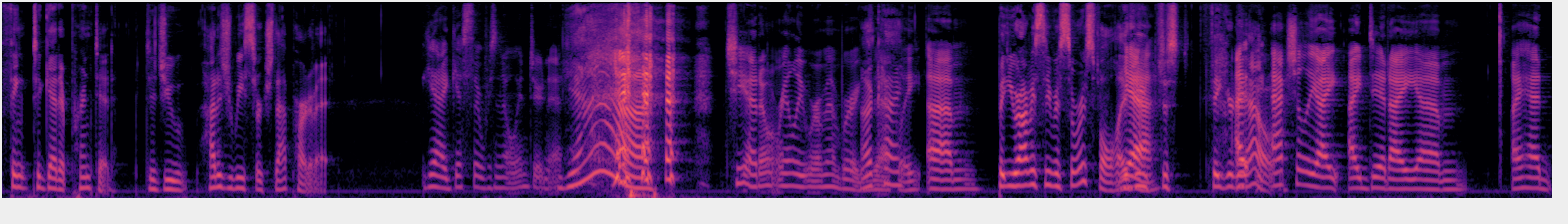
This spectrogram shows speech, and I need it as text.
think to get it printed? Did you how did you research that part of it? Yeah, I guess there was no internet. Yeah. Gee, I don't really remember exactly. Um, but you're obviously resourceful. Like, Yeah. Just figured I, it out. Actually, I I did. I um I had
